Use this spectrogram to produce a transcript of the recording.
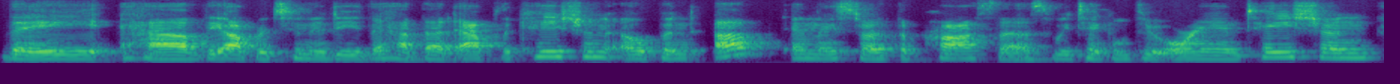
they have the opportunity to have that application opened up and they start the process. We take them through orientation.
